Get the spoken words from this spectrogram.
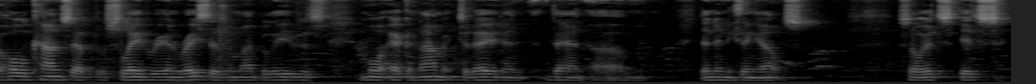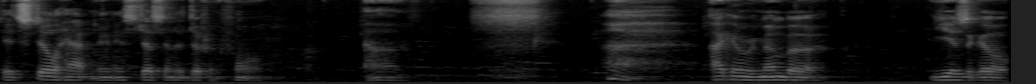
the whole concept of slavery and racism, I believe, is more economic today than than um, than anything else. So it's it's it's still happening. It's just in a different form. Um, I can remember years ago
